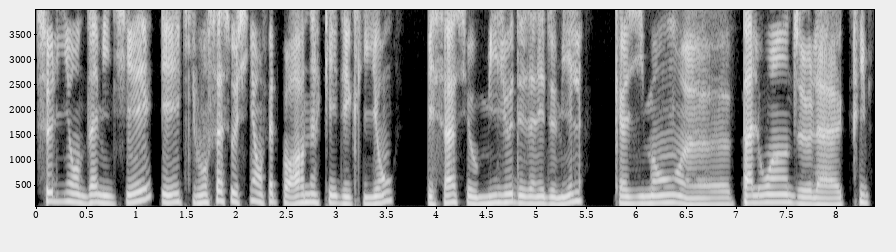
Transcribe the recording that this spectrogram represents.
se liant d'amitié et qui vont s'associer en fait pour arnaquer des clients. Et ça, c'est au milieu des années 2000, quasiment euh, pas loin de la crypte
